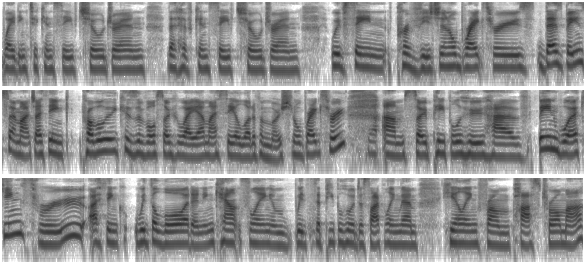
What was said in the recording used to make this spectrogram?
waiting to conceive children, that have conceived children. We've seen provisional breakthroughs. There's been so much. I think probably because of also who I am, I see a lot of emotional breakthrough. Yep. Um, so people who have been working through, I think, with the Lord and in counseling and with the people who are discipling them, healing from past trauma.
